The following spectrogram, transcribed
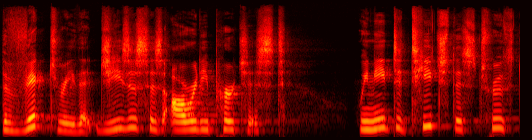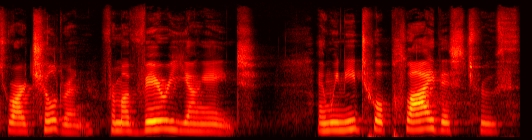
the victory that Jesus has already purchased we need to teach this truth to our children from a very young age. And we need to apply this truth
